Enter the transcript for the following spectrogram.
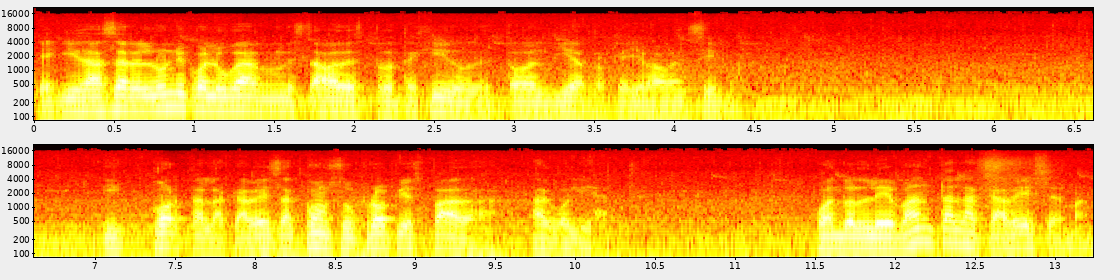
que quizás era el único lugar donde estaba desprotegido de todo el hierro que llevaba encima. Y corta la cabeza con su propia espada a Goliat. Cuando levanta la cabeza, hermano,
